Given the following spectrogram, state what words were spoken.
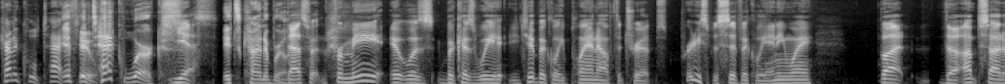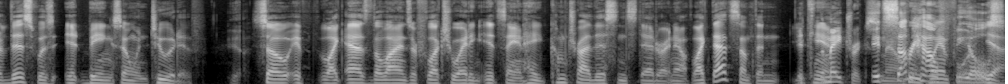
kind of cool tech if too. the tech works, yes. it's kind of brilliant. That's what for me it was because we typically plan out the trips pretty specifically anyway. But the upside of this was it being so intuitive. Yeah. So if like as the lines are fluctuating, it's saying, "Hey, come try this instead right now." Like that's something you it's the can't. Matrix. it now. somehow Pre-plan it, feels yeah.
